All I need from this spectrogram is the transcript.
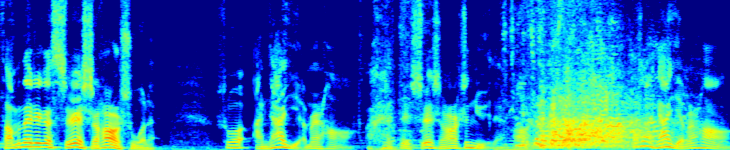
咱们的这个十月十号说了，说俺家爷们儿哈，对，十月十号是女的啊。他说俺家爷们儿哈，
